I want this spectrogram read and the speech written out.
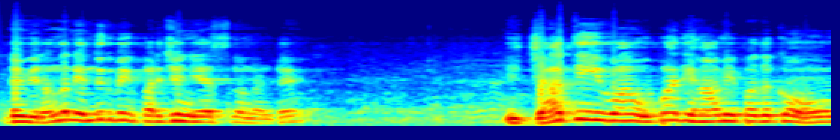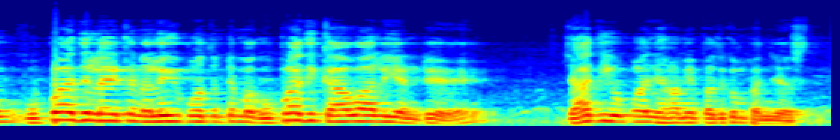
అంటే వీరందరూ ఎందుకు మీకు పరిచయం చేస్తున్నానంటే ఈ జాతీయ ఉపాధి హామీ పథకం ఉపాధి లేక నలిగిపోతుంటే మాకు ఉపాధి కావాలి అంటే జాతీయ ఉపాధి హామీ పథకం పనిచేస్తుంది.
